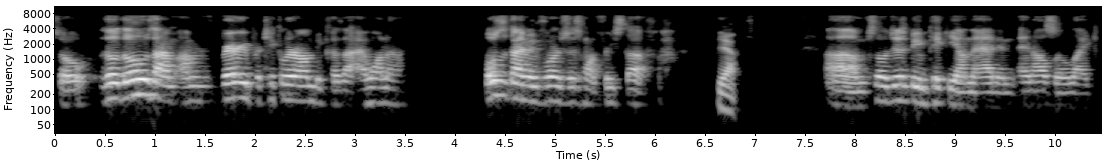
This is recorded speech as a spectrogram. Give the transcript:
so those I'm I'm very particular on because I, I want to. Most of the time, influencers just want free stuff. Yeah. Um, so just being picky on that, and and also like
